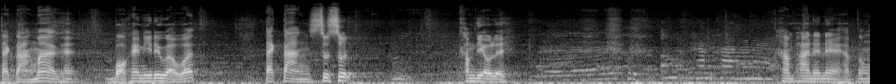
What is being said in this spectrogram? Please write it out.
แตกต่างมากฮะบอกแค่นี้ดีกว่าว่า แตกต่างสุดๆคำเดียวเลย ต้องห้ามพลาดแน่ ห้ามพลาดแน่ๆครับ ต้อง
